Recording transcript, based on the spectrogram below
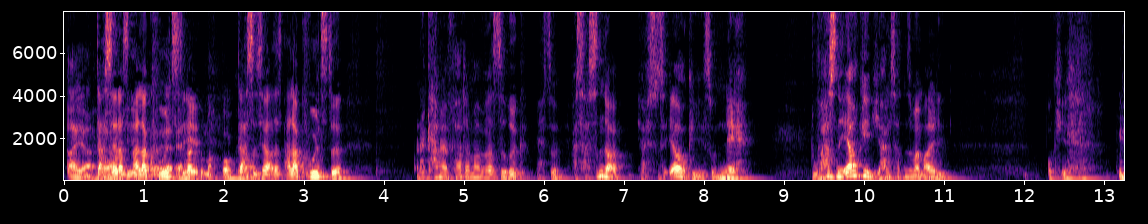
Ah ja. Das ist ja das Allercoolste, ey. Bock, das ja. ist ja das Allercoolste. Und dann kam mein Vater mal was zurück. Er so, was hast du denn da? Ja, ist das Airhockey? Ich so, nee. Du hast ein Airhockey? Ja, das hatten sie beim Aldi. Okay.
